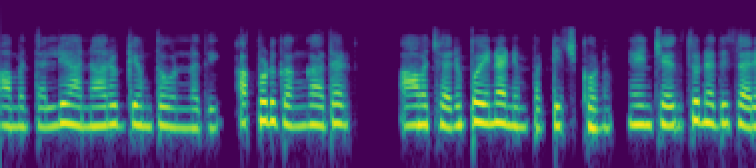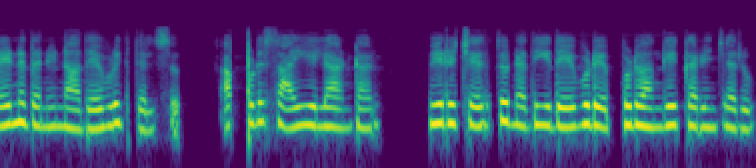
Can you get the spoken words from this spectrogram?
ఆమె తల్లి అనారోగ్యంతో ఉన్నది. అప్పుడు గంగాధర్ ఆమె చనిపోయినా నేను పట్టించుకోను. నేను చేస్తున్నది సరైనదని నా దేవుడికి తెలుసు. అప్పుడు సాయి ఇలా అంటారు. మీరు చేస్తున్నది దేవుడు ఎప్పుడు అంగీకరించరు.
